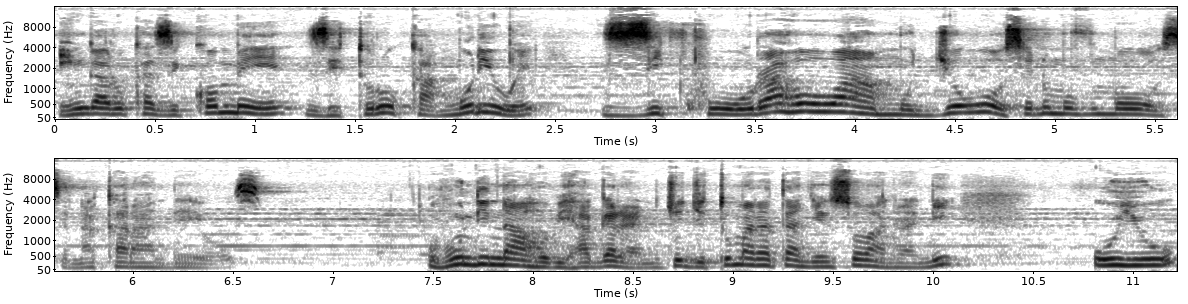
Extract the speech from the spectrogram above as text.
ingaruka zikomeye zituruka muri we zikuraho wa mujyo wose n'umuvumo wose na karande yose. Ubundi naho bihagarara ni cyo gituma natangiye nsobanura ni uyu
